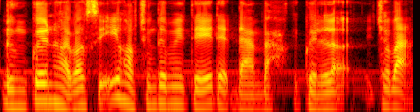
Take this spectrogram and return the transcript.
đừng quên hỏi bác sĩ hoặc trung tâm y tế để đảm bảo cái quyền lợi cho bạn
